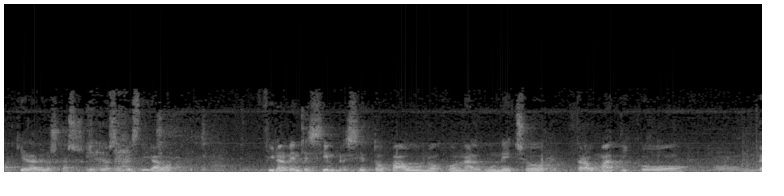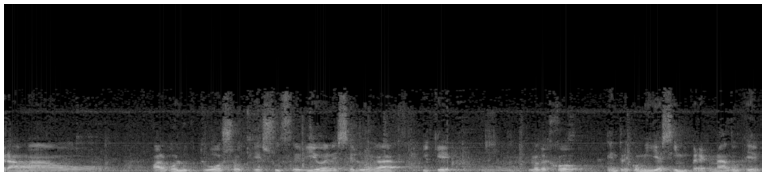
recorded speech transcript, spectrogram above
cualquiera de los casos que tú has investigado, finalmente siempre se topa uno con algún hecho traumático o un drama o, algo luctuoso que sucedió en ese lugar y que mm, lo dejó, entre comillas, impregnado, que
